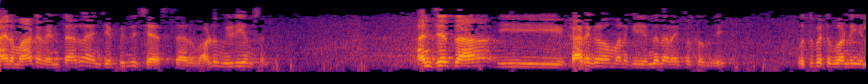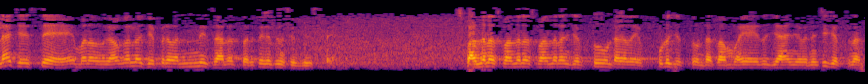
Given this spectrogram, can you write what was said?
ఆయన మాట వింటారు ఆయన చెప్పింది చేస్తారు. వాళ్ళు మీడియంస్ అంటే అంచేత ఈ కార్యక్రమం మనకి ఎనిమిదిన్నర అయిపోతుంది. గుర్తుపెట్టుకోండి ఇలా చేస్తే మనం యోగంలో చెప్పినవన్నీ చాలా త్వరితగతిని సిద్ధిస్తాయి. స్పందన స్పందన స్పందన అని చెప్తూ ఉంటా కదా ఎప్పుడు చెప్తూ ఉంటా. తొంభై ఐదు జాన్యువరి నుంచి చెప్తున్నాను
